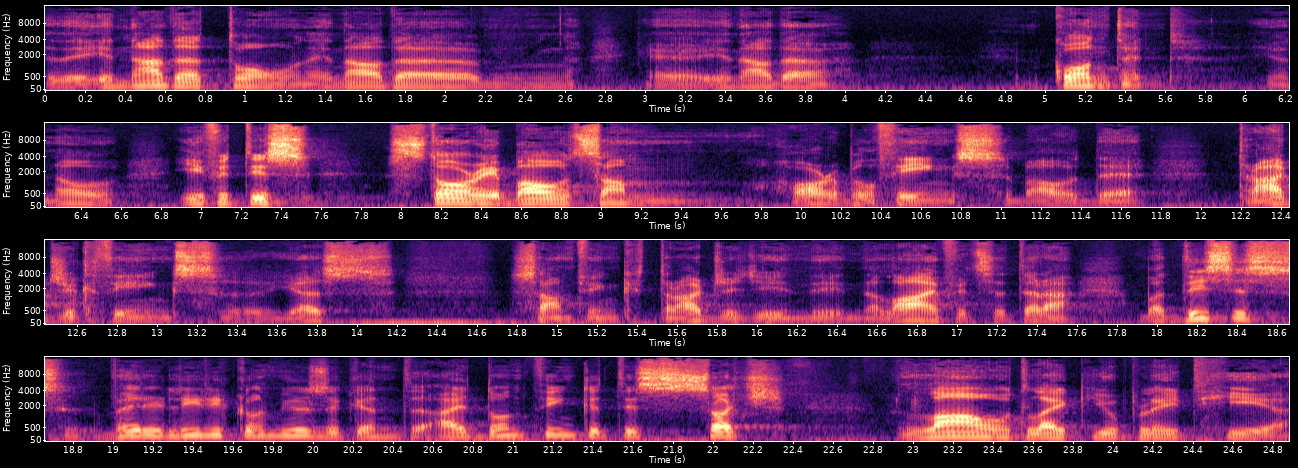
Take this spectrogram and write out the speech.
the, another tone, another, um, uh, another content. You know, if it is story about some horrible things, about the tragic things, uh, yes, something tragedy in the, in the life, etc. But this is very lyrical music, and I don't think it is such loud like you played here.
